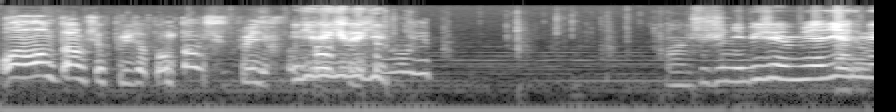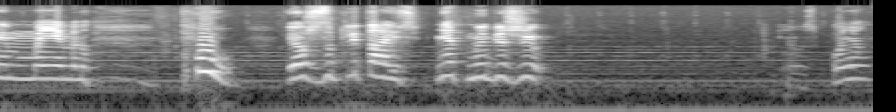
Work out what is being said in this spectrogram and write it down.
Он, он там сейчас придет, он там сейчас придет. он там беги. будет. Он чуть-чуть не бежим, Фу, я уже заплетаюсь. Нет, мы бежим. Я вас понял?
